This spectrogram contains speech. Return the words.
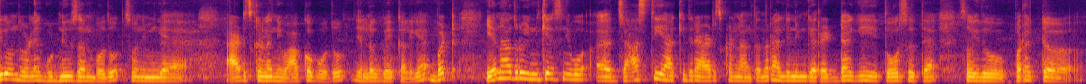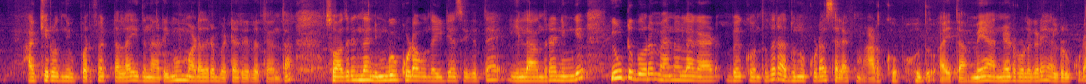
ಇದೊಂದು ಒಳ್ಳೆ ಗುಡ್ ನ್ಯೂಸ್ ಅನ್ಬೋದು. ಸೊ ನಿಮಗೆ ಆ್ಯಡ್ಸ್ಗಳನ್ನ ನೀವು ಹಾಕೋಬೋದು ಎಲ್ಲಿಗೆ ಬೇಕಲ್ಲಿಗೆ. ಬಟ್ ಏನಾದರೂ ಇನ್ ಕೇಸ್ ನೀವು ಜಾಸ್ತಿ ಹಾಕಿದರೆ ಆ್ಯಡ್ಸ್ಗಳನ್ನ ಅಂತಂದರೆ ಅಲ್ಲಿ ನಿಮಗೆ ರೆಡ್ಡಾಗಿ ತೋರಿಸುತ್ತೆ. ಸೊ ಇದು ಪರ್ಫೆಕ್ಟ್ ಹಾಕಿರೋದು ನೀವು ಪರ್ಫೆಕ್ಟ್ ಅಲ್ಲ, ಇದನ್ನು ರಿಮೂವ್ ಮಾಡಿದ್ರೆ ಬೆಟರ್ ಇರುತ್ತೆ ಅಂತ. ಸೊ ಅದರಿಂದ ನಿಮಗೂ ಕೂಡ ಒಂದು ಐಡಿಯಾ ಸಿಗುತ್ತೆ. ಇಲ್ಲ ಅಂದರೆ ನಿಮಗೆ ಯೂಟ್ಯೂಬ್ ಅವರೇ ಮ್ಯಾನುವಲ್ ಆಗಿ ಆ್ಯಡ್ ಬೇಕು ಅಂತಂದರೆ ಅದನ್ನು ಕೂಡ ಸೆಲೆಕ್ಟ್ ಮಾಡ್ಕೋಬಹುದು, ಆಯಿತಾ? ಮೇ ಹನ್ನೆರಡರೊಳಗಡೆ ಎಲ್ಲರೂ ಕೂಡ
